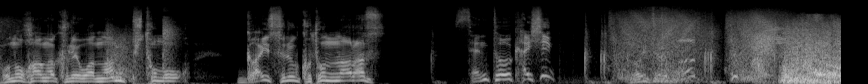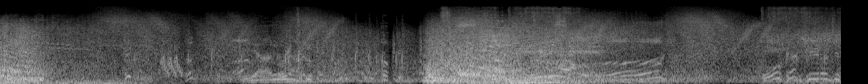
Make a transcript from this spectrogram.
この葉隠れは何人も害することならず。戦闘開始。やるな。豪華経路術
